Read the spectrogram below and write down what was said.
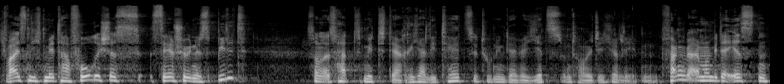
ich weiß nicht, metaphorisches, sehr schönes Bild, sondern es hat mit der Realität zu tun, in der wir jetzt und heute hier leben. Fangen wir einmal mit der ersten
